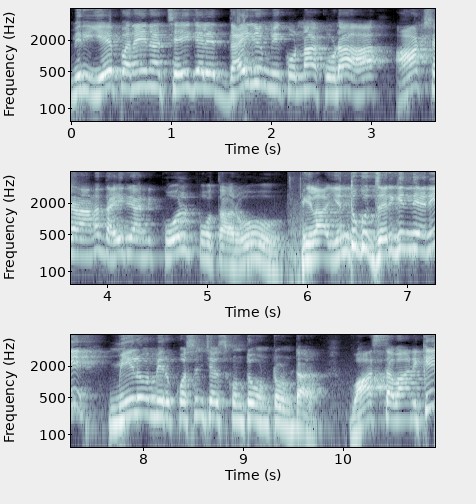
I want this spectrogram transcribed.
మీరు ఏ పనైనా చేయగలే ధైర్యం మీకున్నా కూడా ఆ క్షణాన ధైర్యాన్ని కోల్పోతారు. ఇలా ఎందుకు జరిగింది అని మీలో మీరు క్వశ్చన్ చేసుకుంటూ ఉంటూ ఉంటారు. వాస్తవానికి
